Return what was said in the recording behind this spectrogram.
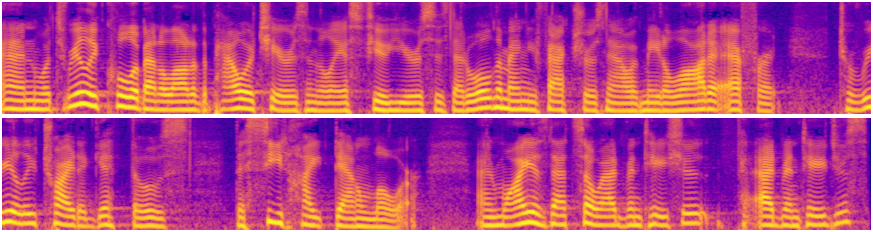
And what's really cool about a lot of the power chairs in the last few years is that all the manufacturers now have made a lot of effort to really try to get those the seat height down lower. And why is that so advantageous? Advantageous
